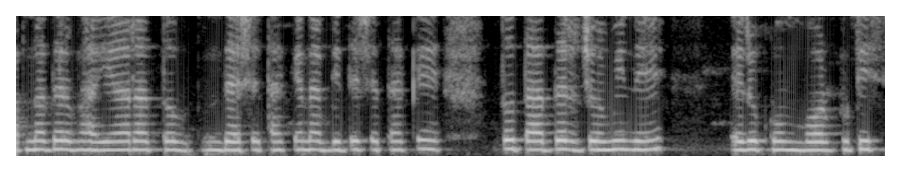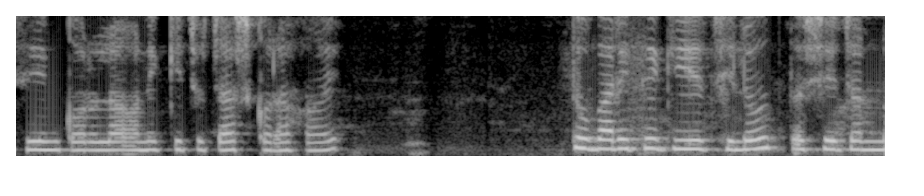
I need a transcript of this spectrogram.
আপনাদের ভাইয়ারা তো দেশে থাকে না, বিদেশে থাকে। তো তাদের জমিনে এরকম বরবটি, সিম, করলা অনেক কিছু চাষ করা হয়। তো বাড়িতে গিয়েছিল তো সেজন্য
